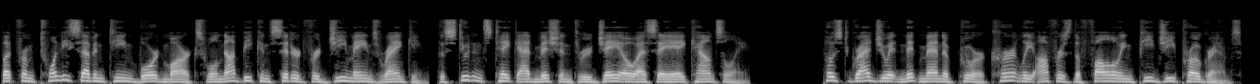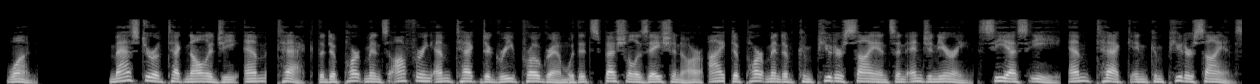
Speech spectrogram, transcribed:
But from 2017 board marks will not be considered for JEE Main's ranking, the students take admission through JOSAA counseling. Postgraduate NIT Manipur currently offers the following PG programs, 1. Master of Technology M. Tech the departments offering M. Tech degree program with its specialization are I Department of Computer Science and Engineering CSE, M. Tech in Computer Science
